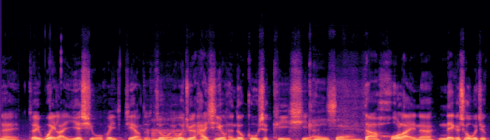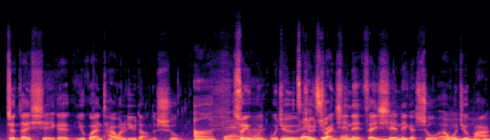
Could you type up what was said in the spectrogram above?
对，所以未来也许我会这样子做。我觉得还是有很多故事可以写。可以写。但后来呢，那个时候我就正在写一个有关台湾绿党的书，啊、对，所以我我就就专心的在写那个书，呃，我就把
